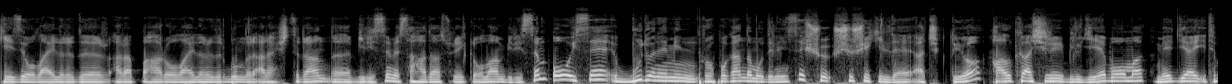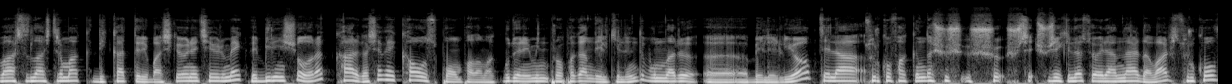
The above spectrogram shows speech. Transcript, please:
gezi olaylarıdır, Arap Baharı olaylarıdır bunları araştıran e, bir isim ve sahada sürekli olan bir isim. O ise bu dönemin propaganda modelini ise şu, şu şekilde açıklıyor. Halkı aşırı bilgiye boğmak, medyayı itibarsızlaştırmak, dikkatleri başka yöne çevirmek ve bilinçli olarak kargaşa ve kaos pompalamak. Bu dönemin propaganda ilkelerinde bunları e, belirliyor. Mesela Surkov hakkında şu, şu, şu, şu şekilde söylemler de var. Surkov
